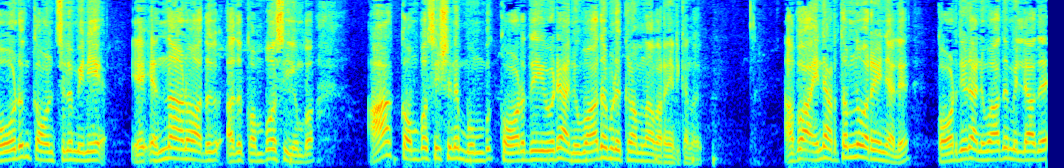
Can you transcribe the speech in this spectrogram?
ബോർഡും കൗൺസിലും ഇനി എന്നാണോ അത് അത് കോമ്പോസ് ചെയ്യുമ്പോൾ ആ കോമ്പോസിഷന് മുമ്പ് കോടതിയുടെ അനുവാദം എടുക്കണമെന്നാണ് പറഞ്ഞിരിക്കുന്നത്. അപ്പോൾ അതിന്റെ അർത്ഥം എന്ന് പറഞ്ഞു കഴിഞ്ഞാൽ കോടതിയുടെ അനുവാദമില്ലാതെ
